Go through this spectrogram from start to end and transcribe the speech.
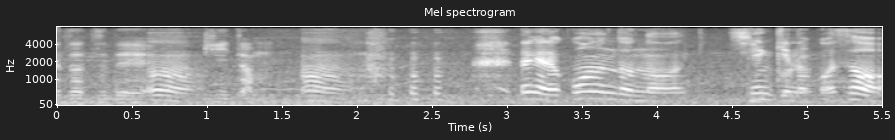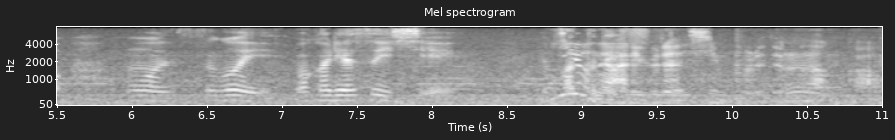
複雑でうん。聞いたもん、うん。だけど今度の天気の子そうもうすごいわかりやすいしよいいよかったです。ねあれぐらいシンプルでもなんか、う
